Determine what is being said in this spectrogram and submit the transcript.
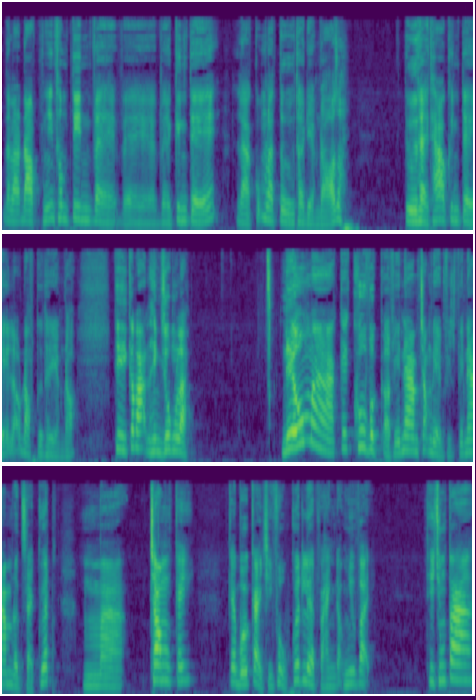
là đọc những thông tin về về về kinh tế là cũng là từ thời điểm đó rồi. Từ thể thao kinh tế, lão đọc từ thời điểm đó. Thì các bạn hình dung là nếu mà cái khu vực ở phía Nam, trọng điểm phía Nam được giải quyết mà trong cái cái bối cảnh chính phủ quyết liệt và hành động như vậy, thì chúng ta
